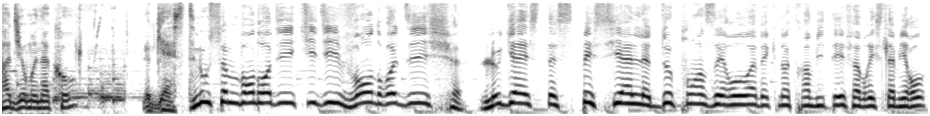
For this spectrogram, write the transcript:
Radio Monaco, le guest. Nous sommes vendredi, qui dit vendredi Le guest spécial 2.0 avec notre invité Fabrice Lamiro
